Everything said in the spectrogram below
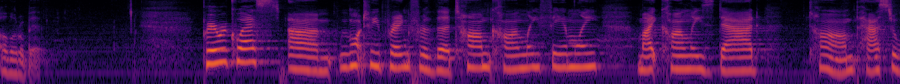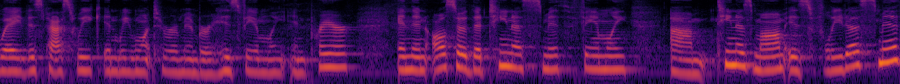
a little bit. Prayer requests um, we want to be praying for the Tom Conley family. Mike Conley's dad, Tom, passed away this past week, and we want to remember his family in prayer. And then also the Tina Smith family. Um, Tina's mom is Fleta Smith,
